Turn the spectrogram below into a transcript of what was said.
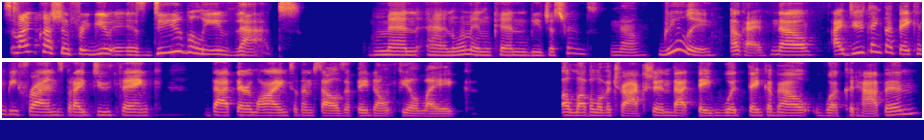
So, my question for you is Do you believe that men and women can be just friends? No. Really? Okay. No. I do think that they can be friends, but I do think that they're lying to themselves if they don't feel like a level of attraction that they would think about what could happen.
